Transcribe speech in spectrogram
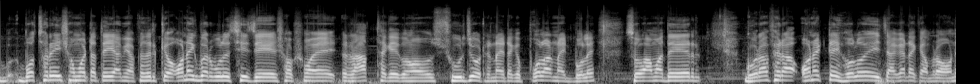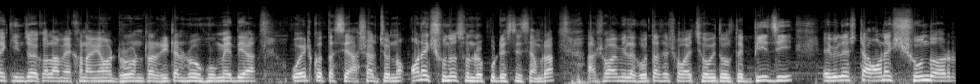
ব- বছরের এই সময়টাতে আমি আপনাদেরকে অনেকবার বলেছি যে সব সময় রাত থাকে, কোনো সূর্য ওঠে না, এটাকে পোলার নাইট বলে। সো আমাদের ঘোরাফেরা অনেকটাই হলো এই জায়গাটাকে আমরা অনেক এনজয় করলাম। এখন আমি আমার ড্রোনটা রিটার্ন রুম হোমে দেওয়া ওয়েট করতেছি আসার জন্য। অনেক সুন্দর সুন্দর ফুটেজ নিচ্ছি আমরা। আর সবাই মিলে ঘুরতেছে, সবাই ছবি তুলতে বিজি এই ভিলেজটা অনেক সুন্দর।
